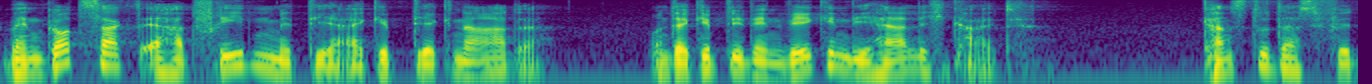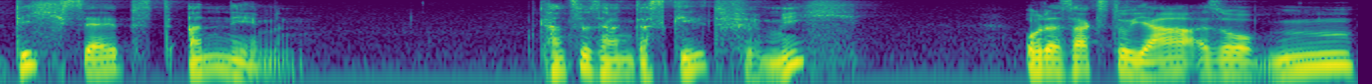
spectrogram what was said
wenn Gott sagt, er hat Frieden mit dir, er gibt dir Gnade und er gibt dir den Weg in die Herrlichkeit, kannst du das für dich selbst annehmen? Kannst du sagen, das gilt für mich? Oder sagst du, ja, also hm,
